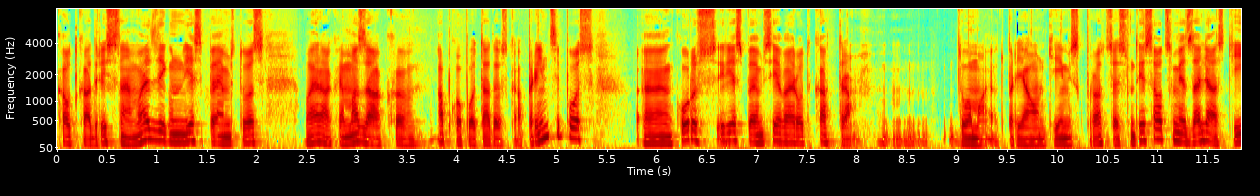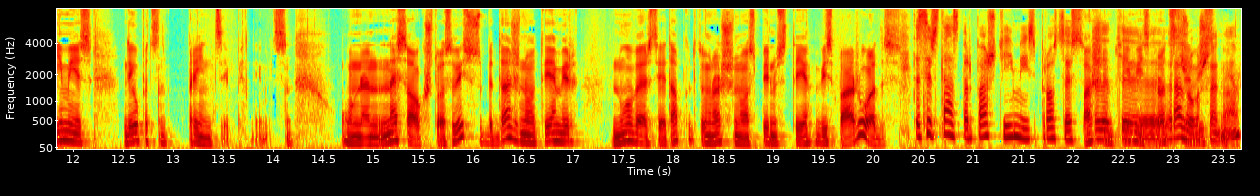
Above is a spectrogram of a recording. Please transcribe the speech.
kaut kāda risinājuma vajadzīga un iespējams tos vairāk vai mazāk uh, apkopot tādos kā principos uh, kurus ir iespējams ievērot katram, mm, domājot par jaunu ķīmisku procesu. Un tie saucamie zaļās ķīmijas 12 principi. 12. Un eh, nesaukšu tos visus, bet daži no tiem ir novērsiet apkritumu rašanos pirms tie vispār rodas. Tas ir stāsts par pašu ķīmijas procesu, pašu ķīmijas eh, procesu ražošanu. Ja?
